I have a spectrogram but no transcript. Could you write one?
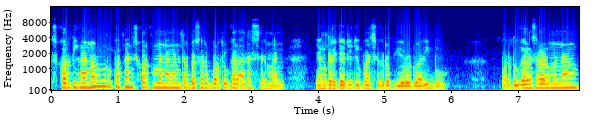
Skor 3-0 merupakan skor kemenangan terbesar Portugal atas Jerman yang terjadi di fase grup Euro 2000. Portugal selalu menang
